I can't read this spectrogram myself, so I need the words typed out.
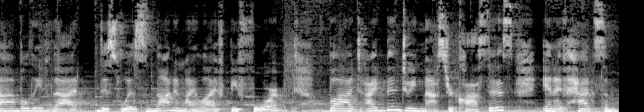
um, believe that this was not in my life before, but I've been doing master classes and I've had some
